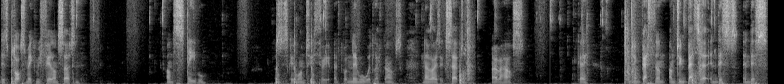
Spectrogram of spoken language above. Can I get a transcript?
this block's making me feel uncertain. Unstable. Let's just go one, two, three. I've got no more wood left, guys. Now, guys, except I have a house. Okay. I'm doing better than I'm doing better in this in this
